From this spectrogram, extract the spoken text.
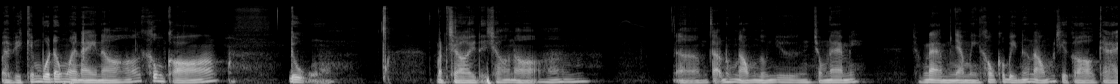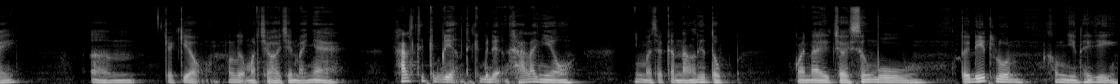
Bởi vì cái mùa đông ngoài này nó không có đủ mặt trời để cho nó uh, tạo nước nóng giống như trong nam ấy. Trong nam nhà mình không có bình nước nóng chỉ có cái um, cái kiểu năng lượng mặt trời trên mái nhà. Khá là tiết kiệm điện tiết kiệm điện khá là nhiều nhưng mà sẽ cần nắng liên tục. Ngoài này trời sương mù tới đít luôn không nhìn thấy gì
